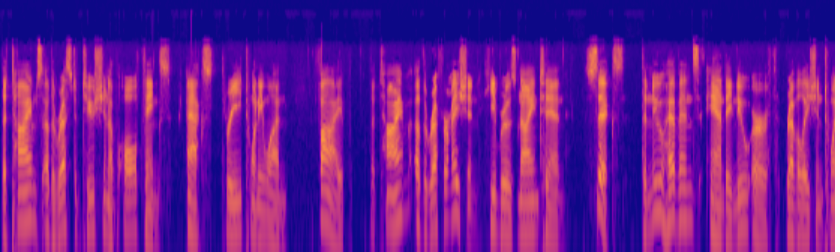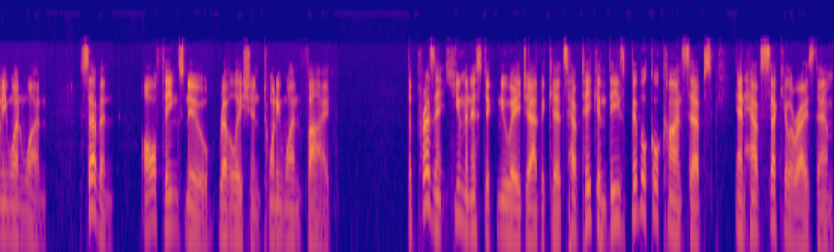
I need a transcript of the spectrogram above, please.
The times of the restitution of all things, Acts 3:21. 5. The time of the reformation, Hebrews 9:10. 6. The new heavens and a new earth, Revelation 21:1. 7. All things new, Revelation 21:5. The present humanistic New Age advocates have taken these biblical concepts and have secularized them,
